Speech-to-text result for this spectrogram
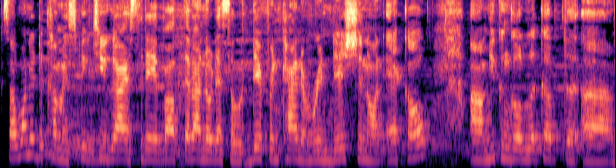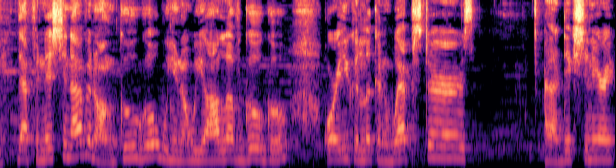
So I wanted to come and speak to you guys today about that. I know that's a different kind of rendition on echo. Um, you can go look up the uh, definition of it on Google. You know, we all love Google. Or you can look in Webster's uh, dictionary.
